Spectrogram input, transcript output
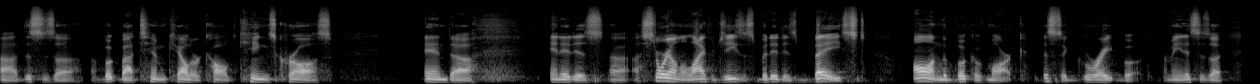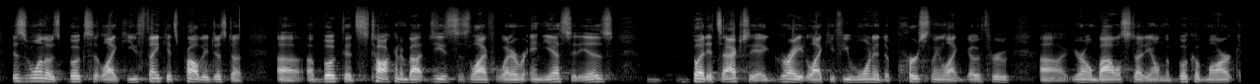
Uh, this is a, a, book by Tim Keller called King's Cross. And, uh, and it is uh, a story on the life of Jesus, but it is based on the book of Mark. This is a great book. I mean, this is a this is one of those books that like you think it's probably just a a, a book that's talking about Jesus' life or whatever, and yes, it is. But it's actually a great like if you wanted to personally like go through uh, your own Bible study on the book of Mark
